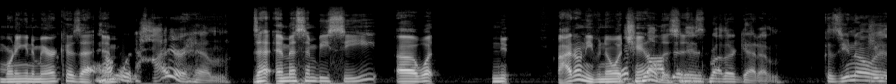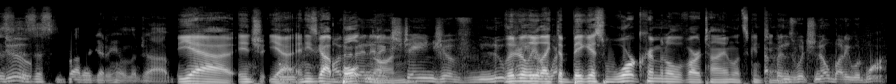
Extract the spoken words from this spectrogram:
Morning in America? Is that Who would hire him? Is that MSNBC? Uh, what? New- I don't even know what, channel job this did is. his brother get him? Because you know, You is, do. is this his brother getting him the job? Yeah, int- yeah, and he's got Other Bolton an on. exchange of nuclear Literally, like the biggest war criminal of our time. Let's continue. which nobody would want.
